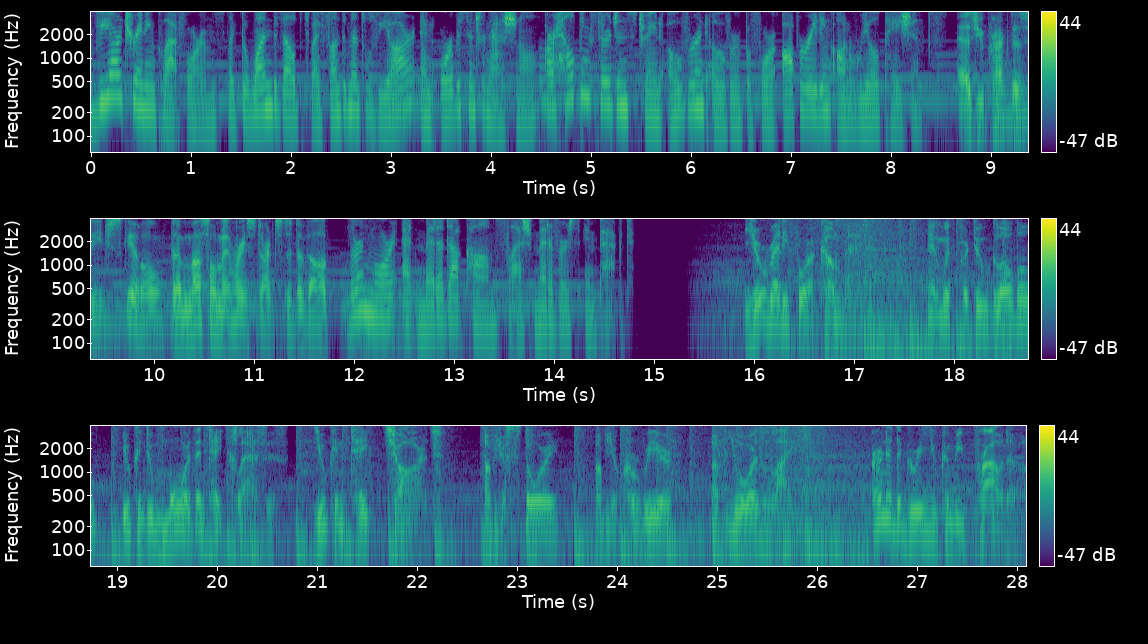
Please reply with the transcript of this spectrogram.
VR training platforms, like the one developed by Fundamental VR and Orbis International, are helping surgeons train over and over before operating on real patients. As you practice each skill, the muscle memory starts to develop. Learn more at meta.com slash metaverse impact. You're ready for a comeback. And with Purdue Global, you can do more than take classes. You can take charge of your story, of your career, of your life. Earn a degree you can be proud of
